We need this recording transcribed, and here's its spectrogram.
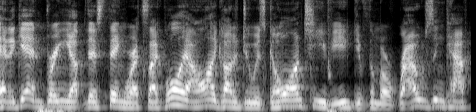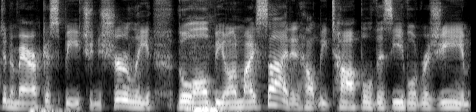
And again, bringing up this thing where it's like, well, yeah, all I got to do is go on TV, give them a rousing Captain America speech, and surely they'll all be on my side and help me topple this evil regime.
